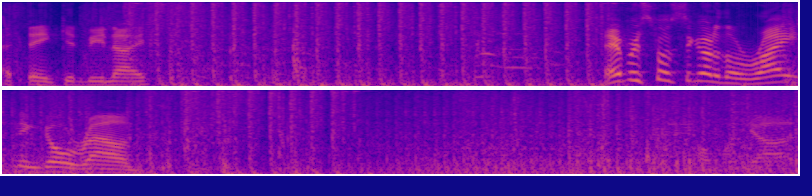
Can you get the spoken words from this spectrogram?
I think it'd be nice. Maybe we're supposed to go to the right and then go around. Oh my god.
